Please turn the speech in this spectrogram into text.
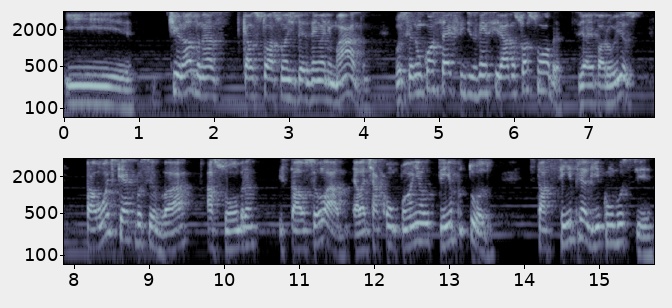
E tirando né, aquelas situações de desenho animado, você não consegue se desvencilhar da sua sombra. Você já reparou isso? Para onde quer que você vá, a sombra está ao seu lado. Ela te acompanha o tempo todo. Está sempre ali com você.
